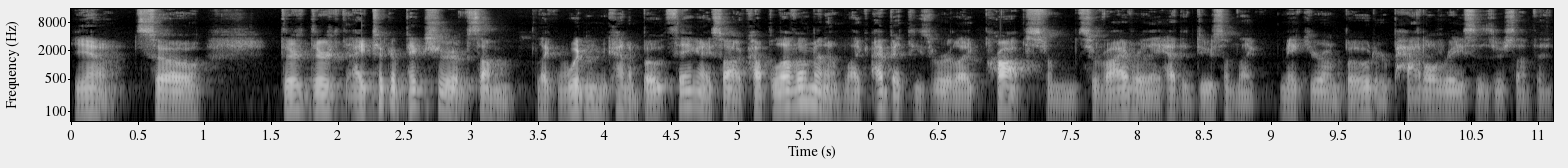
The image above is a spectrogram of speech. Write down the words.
Yeah. So there, there. I took a picture of some like wooden kind of boat thing. I saw a couple of them, and I'm like, I bet these were like props from Survivor. They had to do some like make your own boat or paddle races or something.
